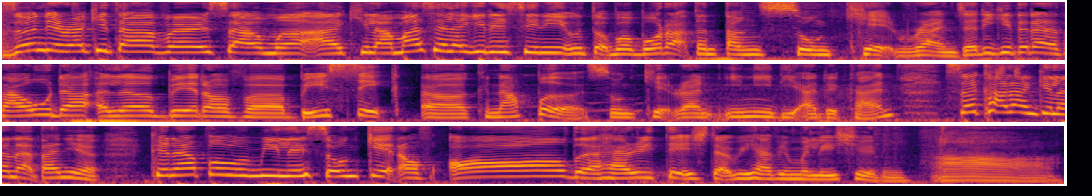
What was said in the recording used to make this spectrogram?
Zon di Rakita bersama Akila. Masih lagi di sini untuk berborak tentang Songkit Run. Jadi kita dah tahu dah a little bit of a basic uh, kenapa Songkit Run ini diadakan. Sekarang kita nak tanya, kenapa memilih Songkit of all the heritage that we have in Malaysia ni? Ah.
